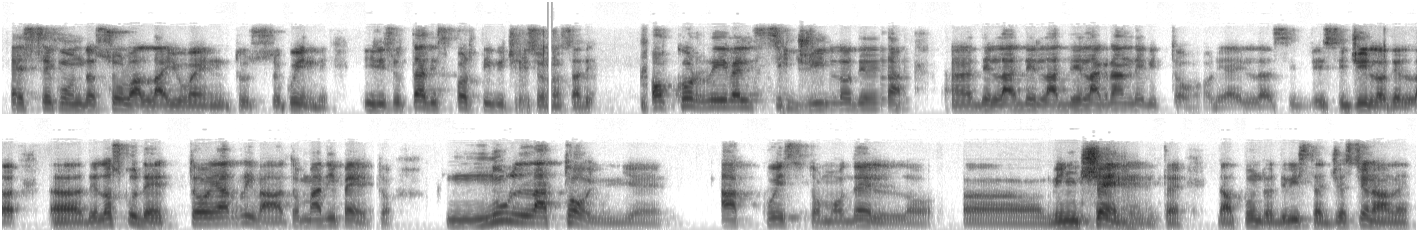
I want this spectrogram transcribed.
è secondo solo alla Juventus, quindi i risultati sportivi ci sono stati. Occorreva il sigillo della, uh, della, della, della grande vittoria, il, il sigillo del, uh, dello scudetto è arrivato, ma ripeto, nulla toglie a questo modello uh, vincente dal punto di vista gestionale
